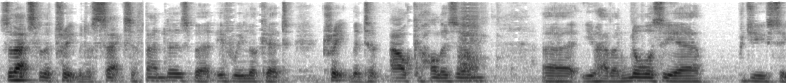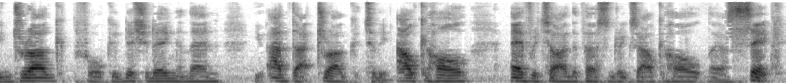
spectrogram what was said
So that's for the treatment of sex offenders, but if we look at treatment of alcoholism, uh, you have a nausea producing drug before conditioning and then you add that drug to the alcohol. Every time the person drinks alcohol, they are sick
